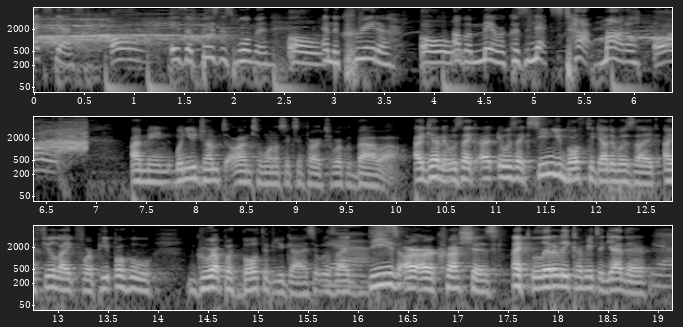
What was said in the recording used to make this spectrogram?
next guest Oh, is a businesswoman Oh. and the creator Oh. of America's Next Top Model. oh. I mean, when you jumped onto 106 & Park to work with Bow Wow, again, it was like uh, it was like seeing you both together was like I feel like for people who grew up with both of you guys, it was Yeah. like these are our crushes, like literally coming together. Yeah.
